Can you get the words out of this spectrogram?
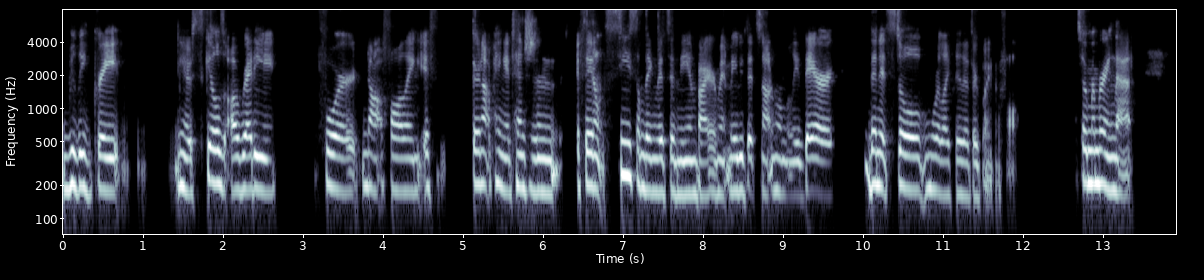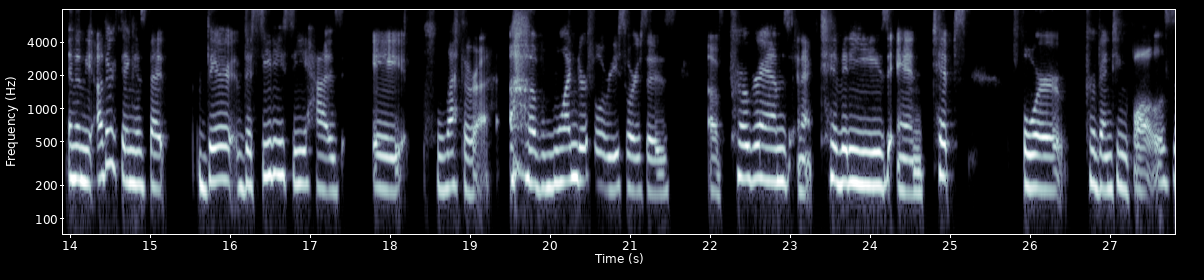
really great you know skills already for not falling if they're not paying attention if they don't see something that's in the environment maybe that's not normally there then it's still more likely that they're going to fall. So remembering that. And then the other thing is that there the cdc has a plethora of wonderful resources of programs and activities and tips for preventing falls.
